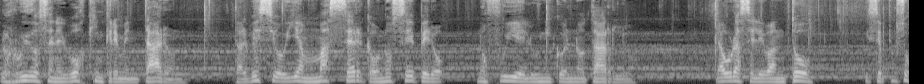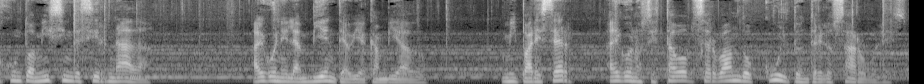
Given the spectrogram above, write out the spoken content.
los ruidos en el bosque incrementaron. Tal vez se oían más cerca o no sé, pero no fui el único en notarlo. Laura se levantó y se puso junto a mí sin decir nada. Algo en el ambiente había cambiado. A mi parecer, algo nos estaba observando oculto entre los árboles.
